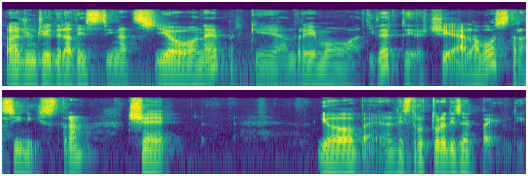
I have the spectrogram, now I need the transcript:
Raggiungete la destinazione perché andremo a divertirci. E alla vostra sinistra c'è io, beh, le strutture di serpenti.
